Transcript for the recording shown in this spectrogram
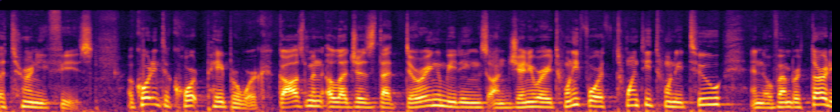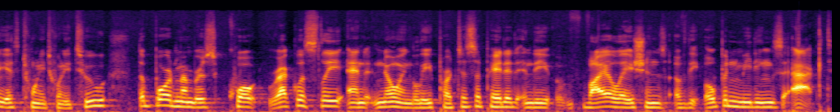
attorney fees. According to court paperwork, Gausman alleges that during meetings on January 24, 2022 and November 30, 2022, the board members, quote, recklessly and knowingly participated in the violations of the Open Meetings Act.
